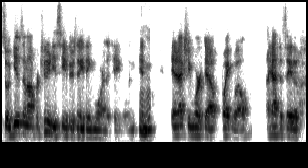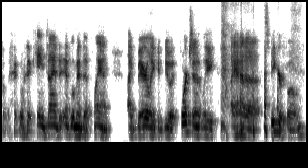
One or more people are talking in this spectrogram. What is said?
So it gives an opportunity to see if there's anything more on the table. And, mm-hmm. and it actually worked out quite well. I have to say, though, when it came time to implement that plan, I barely could do it. Fortunately, I had a speakerphone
